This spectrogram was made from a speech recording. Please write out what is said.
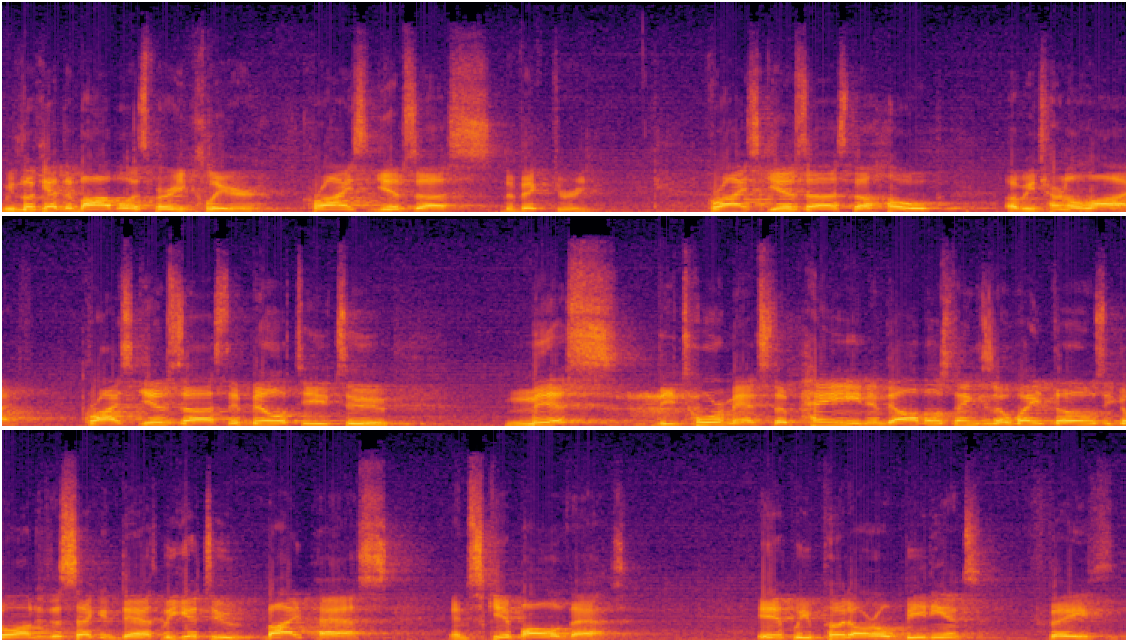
We look at the Bible, it's very clear. Christ gives us the victory. Christ gives us the hope of eternal life. Christ gives us the ability to miss the torments, the pain, and all those things that await those who go on to the second death. We get to bypass and skip all of that if we put our obedient faith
